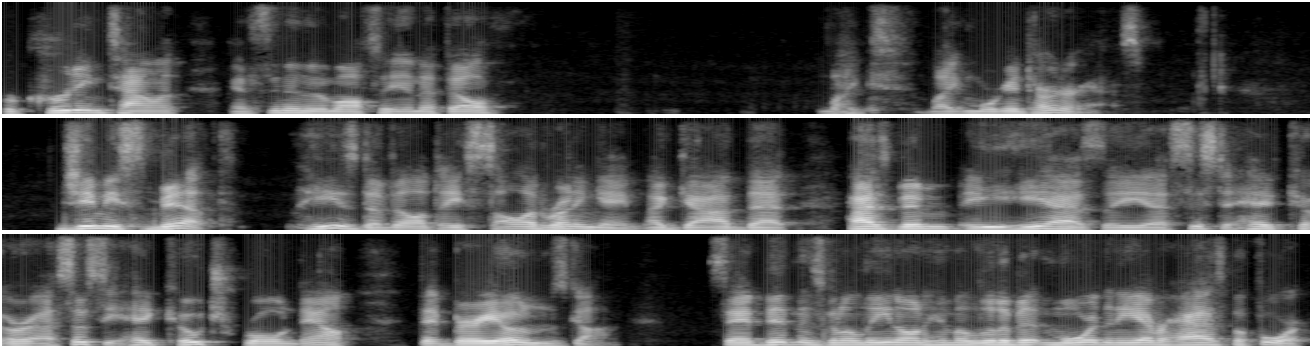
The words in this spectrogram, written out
recruiting talent, and sending them off to the NFL like like Morgan Turner has. Jimmy Smith, he's developed a solid running game, a guy that has been he, he has the assistant head co- or associate head coach role now that Barry Odom's gone. Sam Pittman's going to lean on him a little bit more than he ever has before.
